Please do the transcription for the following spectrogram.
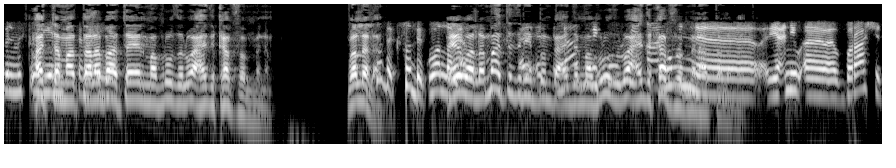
بالمسؤولية حتى ما. الطلبات هي المفروض الواحد يخفف منهم. والله لا. صدق صدق والله اي. والله ما تدري من بعد المفروض الواحد يخفف من الطلبات آه، يعني آه، براشد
